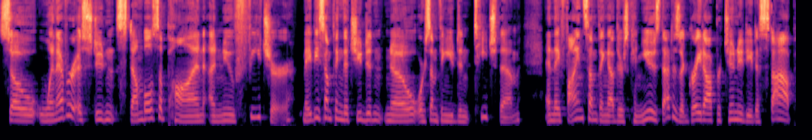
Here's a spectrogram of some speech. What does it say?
So whenever a student stumbles upon a new feature, maybe something that you didn't know or something you didn't teach them, and they find something others can use, that is a great opportunity to stop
